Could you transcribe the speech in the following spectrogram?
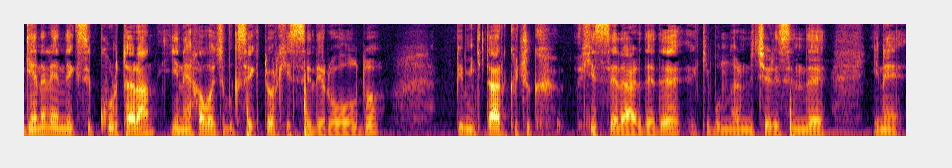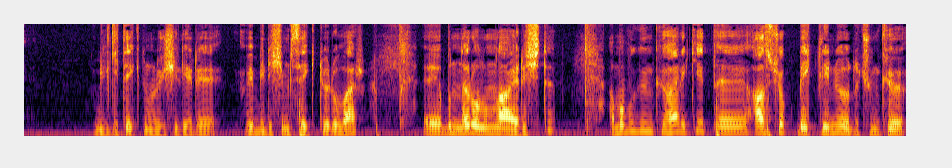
genel endeksi kurtaran yine havacılık sektör hisseleri oldu bir miktar küçük hisselerde de ki bunların içerisinde yine bilgi teknolojileri ve bilişim sektörü var. E, bunlar olumlu ayrıştı. Ama bugünkü hareket e, az çok bekleniyordu çünkü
